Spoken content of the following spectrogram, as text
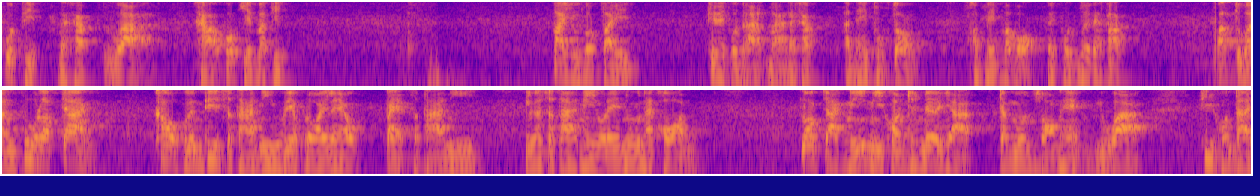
พูดผิดนะครับ หรือว่าข่าวเขาเขียนมาผิด ป้ายหยุดรถไฟที่ในพลอ่านมานะครับ อันไหนถูกต้องคอมเมนต์มาบอกในพลด้วยนะครับ ปัจจุบันผู้รับจ้างเข้าพื้นที่สถานีเรียบร้อยแล้ว 8 สถานี เหลือสถานีเรนูนคร นอกจากนี้มีคอนเทนเนอร์หยาดจำนวน 2 แห่งหรือว่าที่ขนถ่าย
